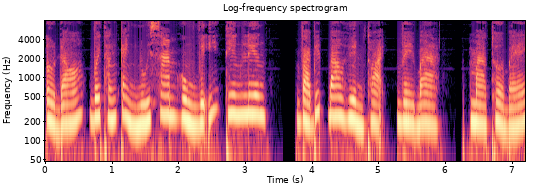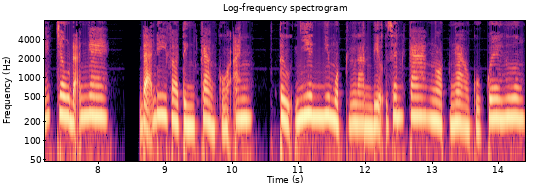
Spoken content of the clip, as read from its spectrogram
Ở đó, với thắng cảnh núi Sam hùng vĩ, thiêng liêng, và biết bao huyền thoại về bà mà thuở bé Châu đã nghe, đã đi vào tình cảm của anh tự nhiên như một làn điệu dân ca ngọt ngào của quê hương.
